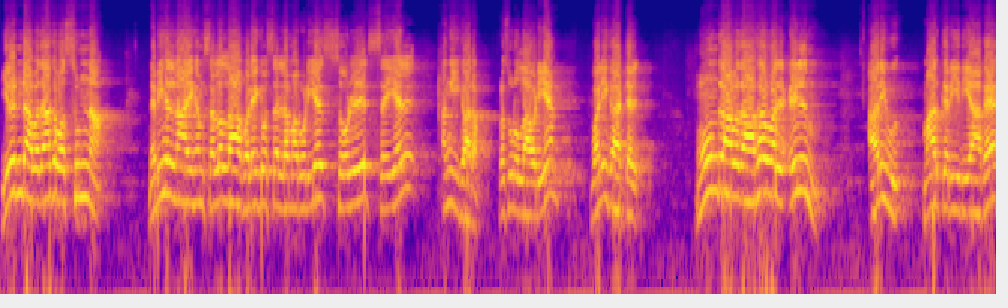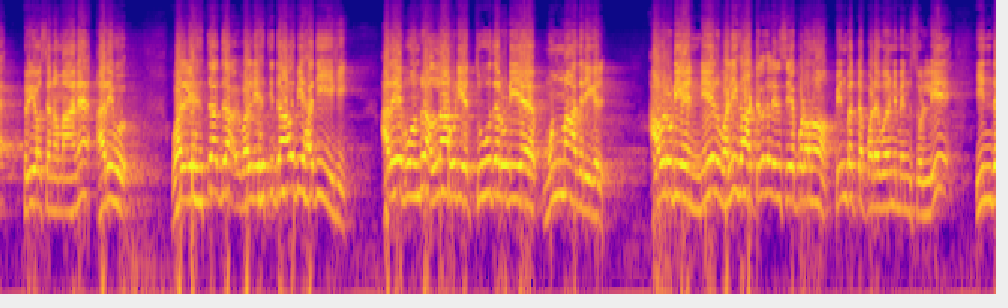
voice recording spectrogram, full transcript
இரண்டாவதாக வசுன்னா நபிகள் நாயகம் சல்லல்லாஹ் அலைஹி வஸல்லம் அவருடைய சொல் செயல் அங்கீகாரம் ரசூலுல்லாவுடைய வழிகாட்டல். மூன்றாவதாக வல் இல்ம் அறிவு மார்க்க ரீதியாக பிரயோசனமான அறிவு. அதே போன்று அல்லாஹுடைய தூதருடைய முன்மாதிரிகள் அவருடைய நேர் வழிகாட்டல்கள் என்ன செய்யப்படணும்? பின்பற்றப்பட வேண்டும் என்று சொல்லி இந்த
